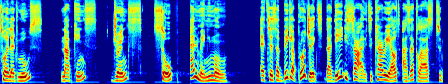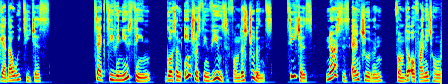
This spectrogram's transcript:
toilet rolls, napkins, drinks, soap, and many more. It is a bigger project that they decide to carry out as a class together with teachers. TEK TV News team got some interesting views from the students, teachers, nurses, and children from the orphanage home.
